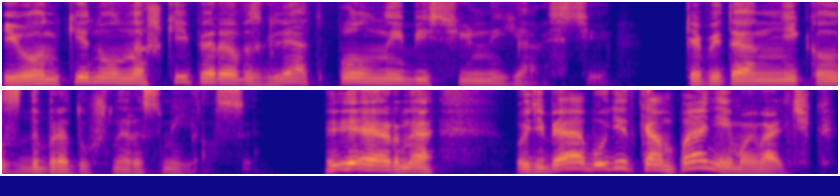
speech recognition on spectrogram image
И он кинул на шкипера взгляд полный бессильной ярости. Капитан Николс добродушно рассмеялся. «Верно. У тебя будет компания, мой мальчик.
